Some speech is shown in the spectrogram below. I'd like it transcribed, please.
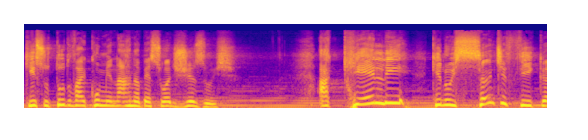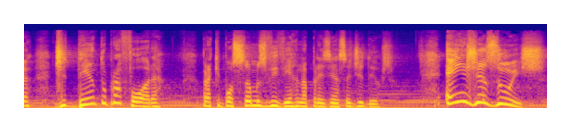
que isso tudo vai culminar na pessoa de Jesus aquele que nos santifica de dentro para fora, para que possamos viver na presença de Deus. Em Jesus,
